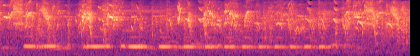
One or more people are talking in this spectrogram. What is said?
Thank you.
